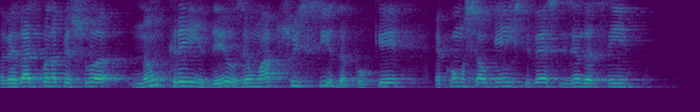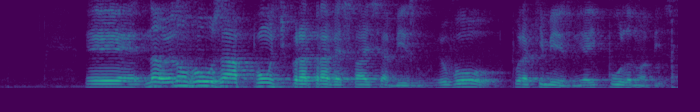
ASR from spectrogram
Na verdade, quando a pessoa não crê em Deus, é um ato suicida, porque é como se alguém estivesse dizendo assim: é, Não, eu não vou usar a ponte para atravessar esse abismo, eu vou por aqui mesmo, e aí pula no abismo.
